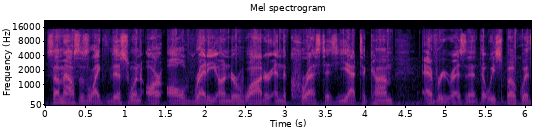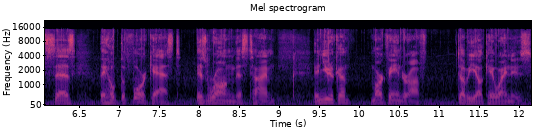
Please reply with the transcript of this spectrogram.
Some houses like this one are already underwater, and the crest is yet to come. Every resident that we spoke with says they hope the forecast is wrong this time. In Utica, Mark Vanderoff, WLKY News.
